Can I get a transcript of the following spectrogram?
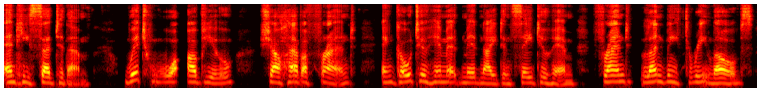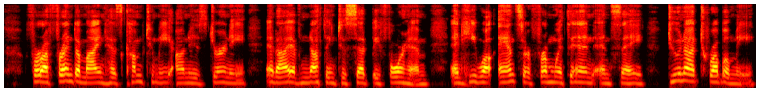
And he said to them, Which of you shall have a friend, and go to him at midnight and say to him, Friend, lend me three loaves? For a friend of mine has come to me on his journey, and I have nothing to set before him. And he will answer from within and say, Do not trouble me.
